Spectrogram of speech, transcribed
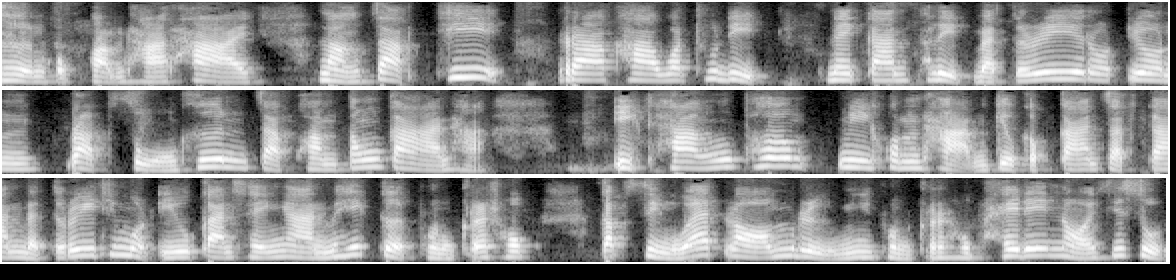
ชิญกับความท้าทาย หลังจากที่ราคาวัตถุดิบในการผลิตแบตเตอรี่รถยนต์ปรับสูงขึ้นจากความต้องการค่ะ อีกทั้งเพิ่มมีคำถามเกี่ยวกับการจัดการแบตเตอรี่ที่หมดอายุการใช้งานไม่ให้เกิดผลกระทบกับสิ่งแวดล้อม หรือมีผลกระทบให้ได้น้อยที่สุด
